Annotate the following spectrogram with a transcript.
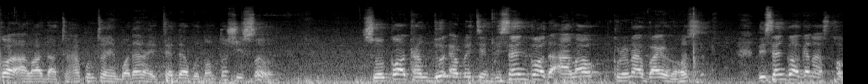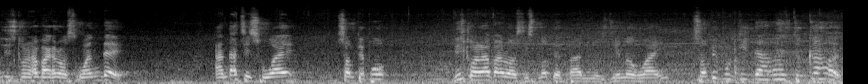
God allowed that to happen to him, but then I tell them, don't touch his soul. So God can do everything. The same God that allowed coronavirus, the same God gonna stop this coronavirus one day. And that is why some people, this coronavirus is not a bad news. Do you know why? Some people give their life to God.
